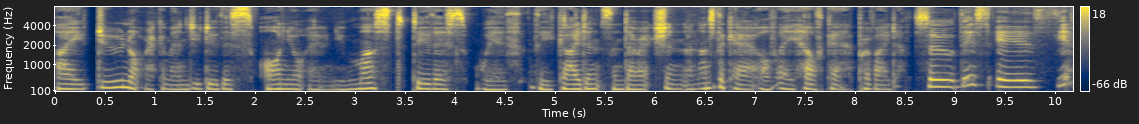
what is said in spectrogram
I do not recommend you do this on your own. You must do this with the guidance and direction and under the care of a healthcare provider. So this is, yeah,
